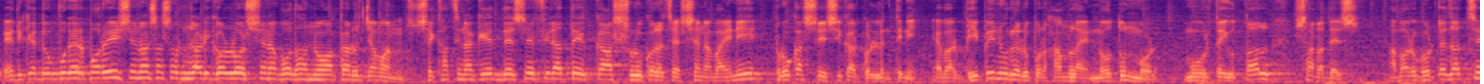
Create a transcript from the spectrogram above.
এদিকে দুপুরের পরেই সেনা শাসন জারি করল সেনাপ্রধান ওয়াকারুজ্জামান। শেখ হাসিনাকে দেশে ফিরাতে কাজ শুরু করেছে সেনাবাহিনী, প্রকাশ্যে স্বীকার করলেন তিনি। এবার ভিপি নূরের উপর হামলায় নতুন মোড়। মুহূর্তেই উত্তাল সারা দেশ। আবারও ঘটতে যাচ্ছে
